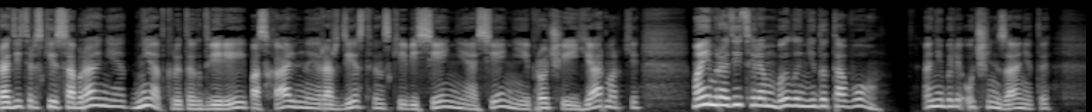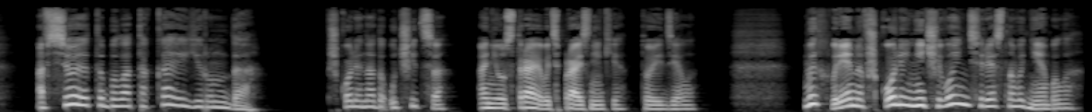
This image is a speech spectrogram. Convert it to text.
Родительские собрания, дни открытых дверей, пасхальные, рождественские, весенние, осенние и прочие ярмарки моим родителям было не до того. Они были очень заняты, а все это была такая ерунда. В школе надо учиться, а не устраивать праздники, то и дело. В их время в школе ничего интересного не было.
